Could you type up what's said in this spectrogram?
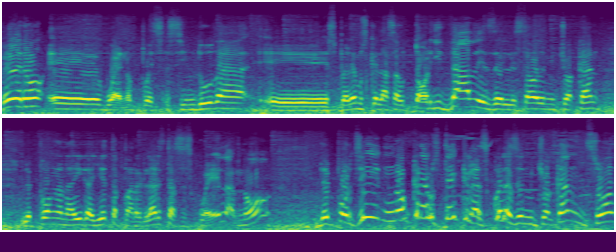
Pero eh, bueno, pues sin duda eh, esperemos que las autoridades del estado de Michoacán le pongan ahí galleta para arreglar estas escuelas, ¿no? De por sí, ¿no cree usted que las escuelas en Michoacán son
